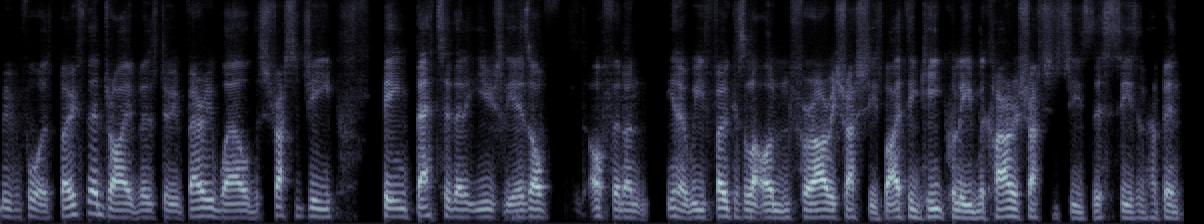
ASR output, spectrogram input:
moving forward. Both their drivers doing very well, the strategy being better than it usually is. Of often, and you know, we focus a lot on Ferrari strategies, but I think equally McLaren strategies this season have been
